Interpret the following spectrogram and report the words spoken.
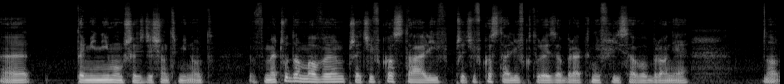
e, te minimum 60 minut w meczu domowym przeciwko Stali, przeciwko Stali, w której zabraknie Flisa w obronie. No,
